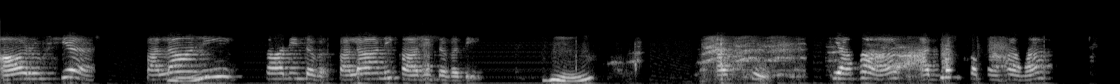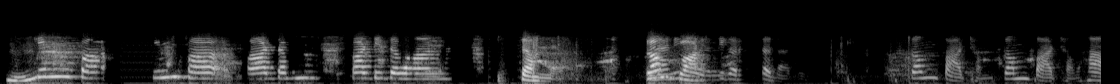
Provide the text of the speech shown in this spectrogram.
आरुह्य फलानि खादितव फलानि खादितवती। हम्म। अस्तु। ह्यः अध्यापकः हम्म। किं पा किं पा पाठं पाठितवान्? सम्यक्। कं पाठं ददातु कं पाठं कं पाठं हा।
